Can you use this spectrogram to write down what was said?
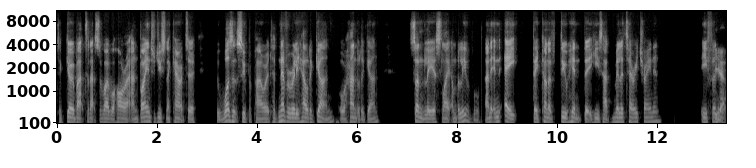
to go back to that survival horror. And by introducing a character who wasn't super powered, had never really held a gun or handled a gun, suddenly it's like unbelievable. And in 8, they kind of do hint that he's had military training. Ethan, Yeah.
